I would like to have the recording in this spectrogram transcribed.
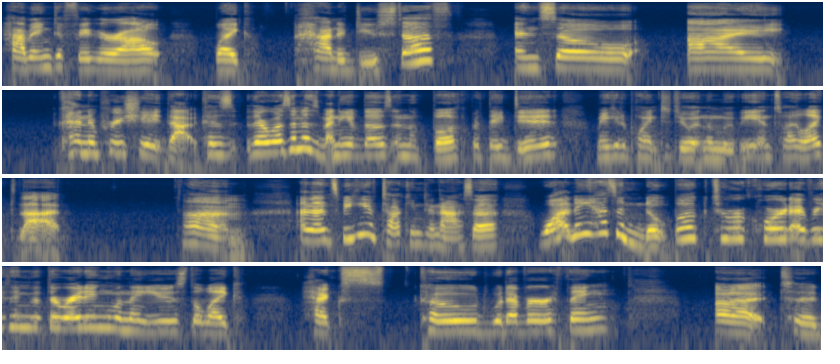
having to figure out like how to do stuff. And so I can appreciate that because there wasn't as many of those in the book, but they did make it a point to do it in the movie, and so I liked that. Um, and then speaking of talking to NASA, Watney has a notebook to record everything that they're writing when they use the like hex code whatever thing uh, to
